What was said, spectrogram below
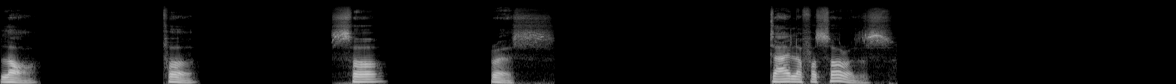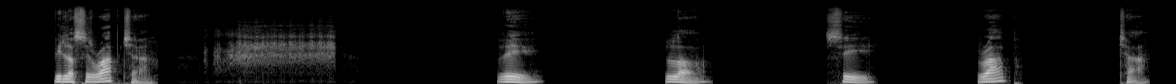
law, for, so, rus. Dilophosaurus. Velociraptor. V. Law. C. Rap. Ta.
